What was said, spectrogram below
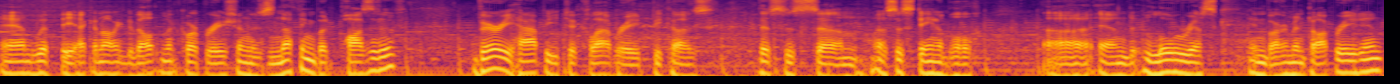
and with the Economic Development Corporation is nothing but positive very happy to collaborate because this is um, a sustainable uh, and low-risk environment to operate in.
